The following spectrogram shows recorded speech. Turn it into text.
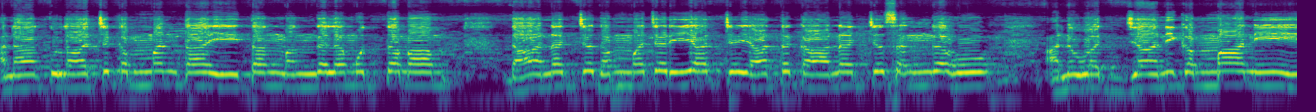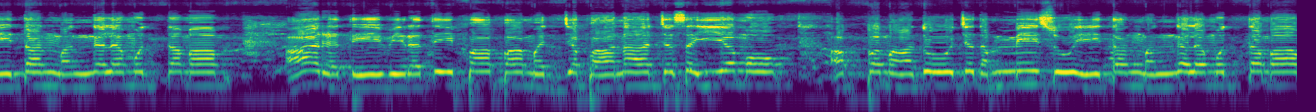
अनाकुलाच कम्मन्ता एतं मङ्गलमुत्तमां दानच्च धम्मचर्याच्च यातकानच्च संगहो। अनुवज्जानि कम्मानि एतं मङ्गलमुत्तमाम् आरती विरति पापमज्जपाना च संयमो अप्पमादो च धम्मेषु एतं मङ्गलमुत्तमां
